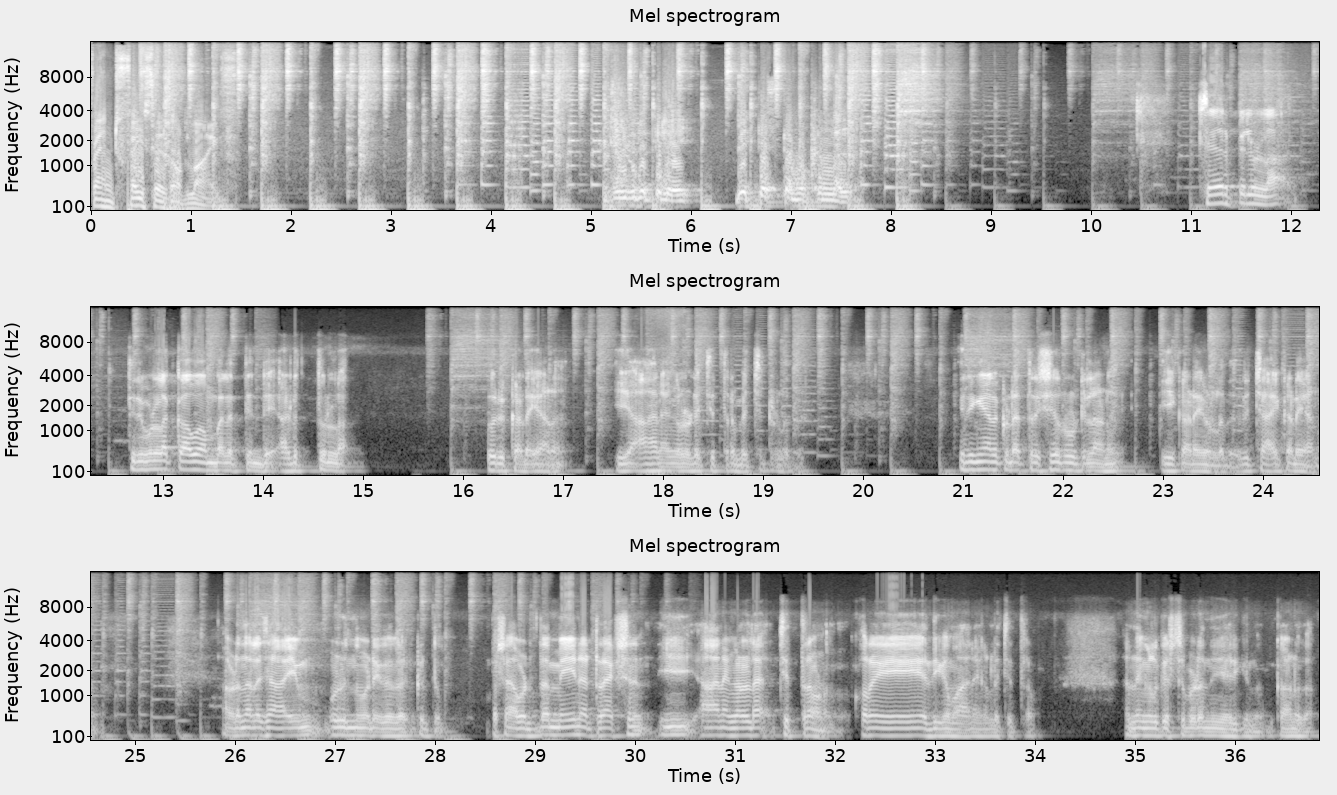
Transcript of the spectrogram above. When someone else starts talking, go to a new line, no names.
different faces of life.
ജീവിതത്തിലെ വ്യത്യസ്ത മുഖങ്ങൾ.
ചേർപ്പിലുള്ള തിരുവള്ളക്കാവ് അമ്പലത്തിന്റെ അടുത്തുള്ള ഒരു കടയാണ് ഈ ആനകളുടെ ചിത്രം വെച്ചിട്ടുള്ളത്. ഇരിങ്ങാലക്കുട തൃശ്ശൂർ റൂട്ടിലാണ് ഈ കടയുള്ളത്. ഒരു ചായക്കടയാണ്. അവിടെ നല്ല ചായയും ഉഴുന്നുവടയൊക്കെ കിട്ടും. പക്ഷെ അവിടുത്തെ മെയിൻ അട്രാക്ഷൻ ഈ ആനകളുടെ ചിത്രമാണ്. കുറേ അധികം ആനകളുടെ ചിത്രം. അത് നിങ്ങൾക്ക് ഇഷ്ടപ്പെടുമെന്ന് വിചാരിക്കുന്നു. കാണുക.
